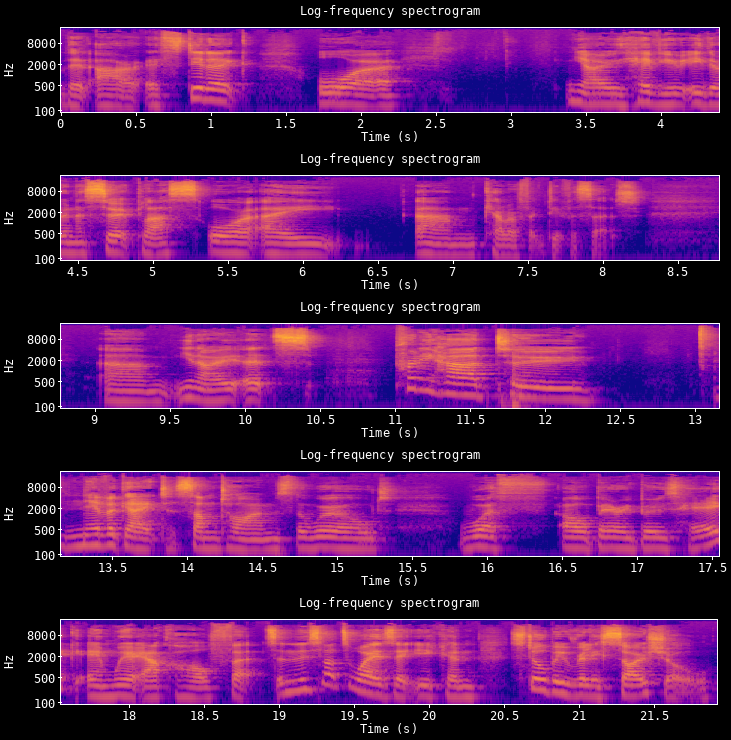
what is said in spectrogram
that are aesthetic or you know have you either in a surplus or a um, calorific deficit. Um, you know, it's pretty hard to navigate sometimes the world with old Barry Booze Hag and where alcohol fits. And there's lots of ways that you can still be really social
